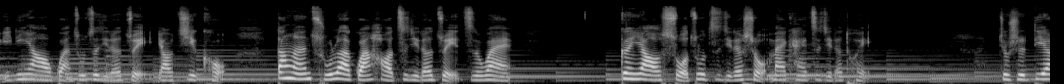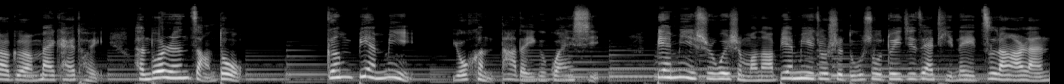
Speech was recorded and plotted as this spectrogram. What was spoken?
一定要管住自己的嘴，要忌口。当然，除了管好自己的嘴之外，更要锁住自己的手，迈开自己的腿。就是第二个，迈开腿。很多人长痘跟便秘有很大的一个关系。便秘是为什么呢？便秘就是毒素堆积在体内，自然而然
